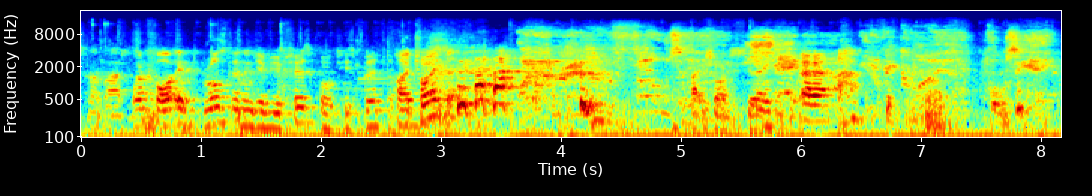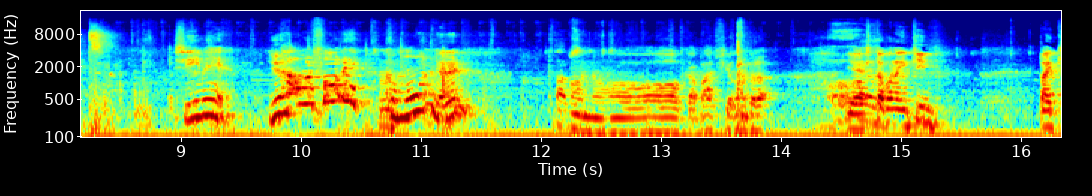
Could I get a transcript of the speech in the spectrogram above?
It's not bad. 140. Ross didn't give you a fist bump. He's bitter. I tried it. Thanks, Ross. Uh, see, mate? You had 140? Come on, then. Taps. Oh no, I've got a bad feeling about it. Oh. Yeah, it's double 19. Big.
